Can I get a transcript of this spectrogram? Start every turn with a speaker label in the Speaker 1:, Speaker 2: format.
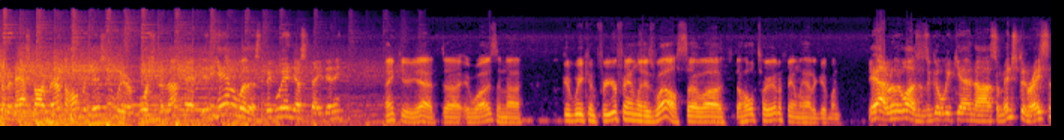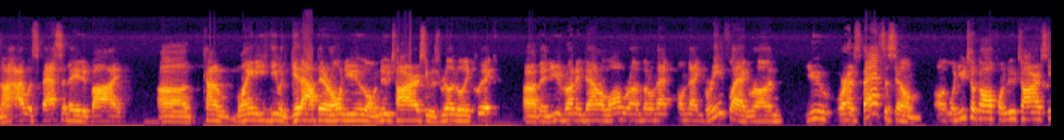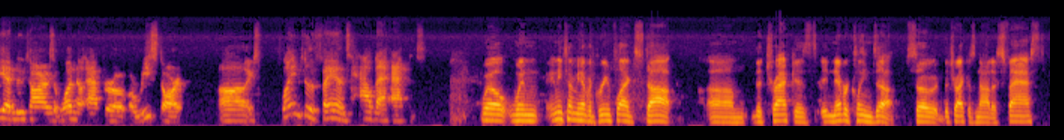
Speaker 1: Welcome to NASCAR America Home Edition. We are fortunate enough to have Denny Hamlin with us. Big win yesterday, Denny.
Speaker 2: Thank you. Yeah, it, uh, it was, and uh, good weekend for your family as well. So uh, the whole Toyota family had a good one.
Speaker 1: Yeah, it really was. It was a good weekend. Uh, some interesting racing. I, I was fascinated by uh, kind of Blaney. He would get out there on you on new tires. He was really, really quick. Uh, then you running down a long run, but on that on that green flag run, you were as fast as him uh, when you took off on new tires, he had new tires. It wasn't after a, a restart. Uh, explain to the fans how that happens.
Speaker 2: Well, when anytime you have a green flag stop, um, the track is it never cleans up, so the track is not as fast.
